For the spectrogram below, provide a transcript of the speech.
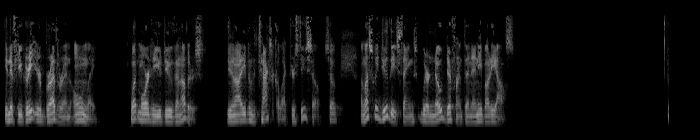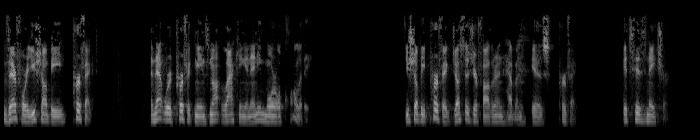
And if you greet your brethren only, what more do you do than others? Do not even the tax collectors do so? So unless we do these things, we're no different than anybody else. Therefore you shall be perfect. And that word perfect means not lacking in any moral quality. You shall be perfect just as your Father in heaven is perfect. It's his nature.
